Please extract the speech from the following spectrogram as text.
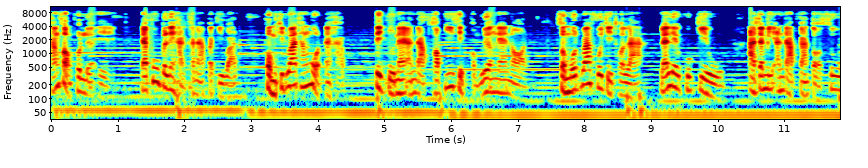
ทั้งสองพลเรือเอกและผู้บริหารคณะปฏิวัติ ผมคิดว่าทั้งหมดนะครับ ติดอยู่ในอันดับท็อป 20 ของเรื่องแน่นอน สมมุติว่าฟูจิโทระและเรียวคุกิวอาจจะมีอันดับการต่อสู้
